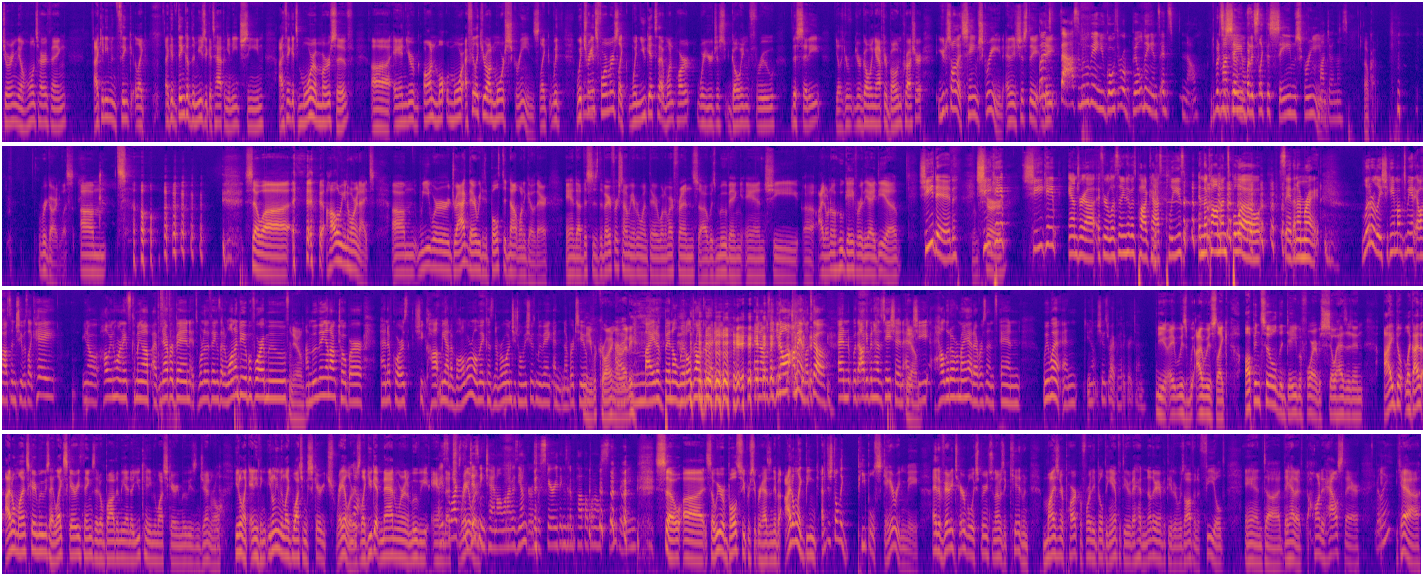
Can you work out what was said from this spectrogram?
during the whole entire thing. I can even think like I can think of the music that's happening in each scene. I think it's more immersive. Uh, and you're on mo- more. I feel like you're on more screens. Like with with Mm-hmm. Transformers, like when you get to that one part where you're just going through the city, you're like you're, you're going after Bonecrusher. You're just on that same screen, and it's just the But they. it's fast moving. You go through a building and it's no. but it's the not same. But it's like the same screen. I'm not doing this. Okay. Regardless. Um so So uh Halloween Horror Nights. Um we were dragged there. We did, both did not want to go there. And uh, this is the very first time we ever went there. One of our friends uh, was moving, and she, uh, I don't know who gave her the idea. She did. she sure. came. She came. Andrea, if you're listening to this podcast, please in the comments below say that I'm right. Literally, she came up to me at Ale House and she was like, "Hey, you know, Halloween Horror Nights coming up. I've never been. It's one of the things that I want to do before I move. Yeah. I'm moving in October." And of course, she caught me at a vulnerable moment because number one, she told me she was moving, and number two, You were crying I already? might have been a little drunk already. and I was like, you know what? I'm in. Let's go. And without even hesitation. And Yeah. she held it over my head ever since. And we went, and you know, she was right. We had a great time. Yeah, it was. I was like up until the day before. I was so hesitant. I don't like. I, I don't mind scary movies. I like scary things. They don't bother me. I know you can't even watch scary movies in general. No. You don't like anything. You don't even like watching scary trailers. No. Like you get mad when we're in a movie and I used to watch trailer. the Disney Channel when I was younger, so scary things didn't pop up when I was sleeping. So, uh, so we were both super, super hesitant. But I don't like being. I just don't like people scaring me. I had a very terrible experience when I was a kid. When Mizner Park, before they built the amphitheater, they had another amphitheater. It was off in a field, and uh, they had a haunted house there. Really? Yeah.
